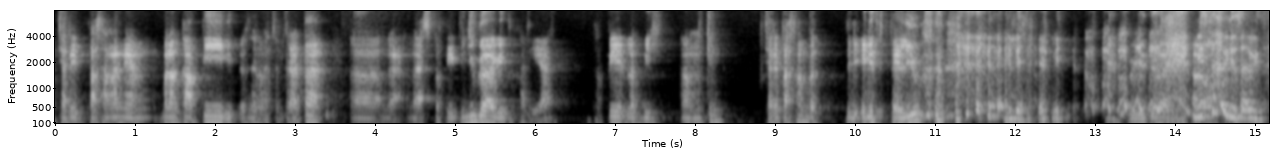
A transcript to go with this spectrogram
cari pasangan yang melengkapi gitu segala macam. Ternyata uh, nggak nggak seperti itu juga gitu kali ya. tapi lebih uh, mungkin cari pasangan buat jadi edit value. Edit value. Begitu lah ya, bisa bisa bisa.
